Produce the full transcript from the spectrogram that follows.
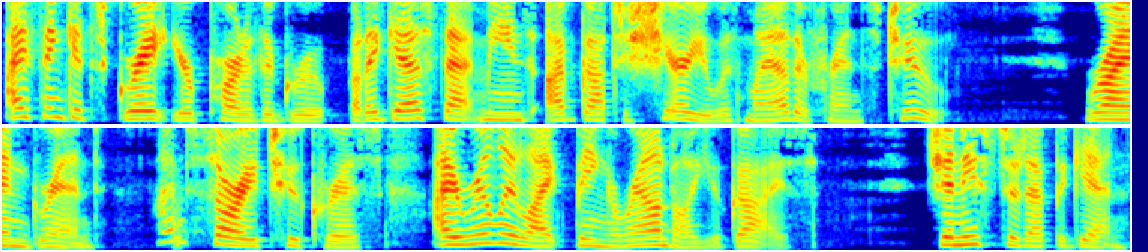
I think it's great you're part of the group, but I guess that means I've got to share you with my other friends, too. Ryan grinned. I'm sorry too, Chris. I really like being around all you guys. Jenny stood up again.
